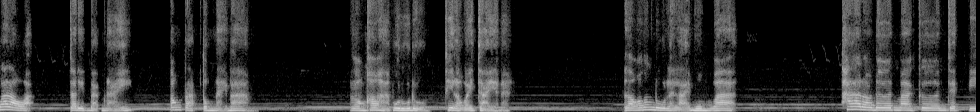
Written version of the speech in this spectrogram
ว่าเราอะจริตแบบไหน ต้องปรับตรงไหนบ้าง ลองเข้าหาผู้รู้ดูที่เราไว้ใจอะนะ เราก็ต้องดูหลาย ๆ มุมว่า ถ้าเราเดินมาเกินเจ็ดปี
